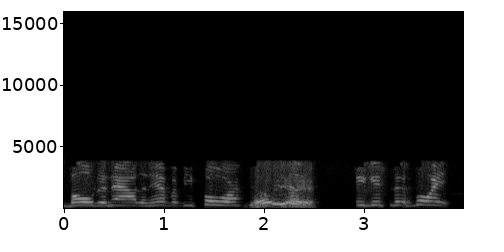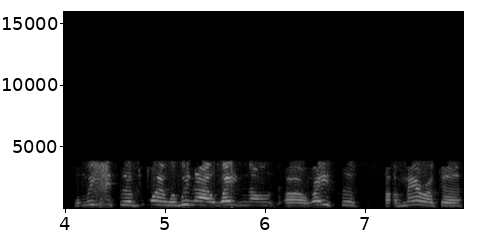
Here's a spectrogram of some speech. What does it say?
bolder now than ever before. Oh yeah. We get to the point when we get to the point where we're not waiting on uh, racist America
